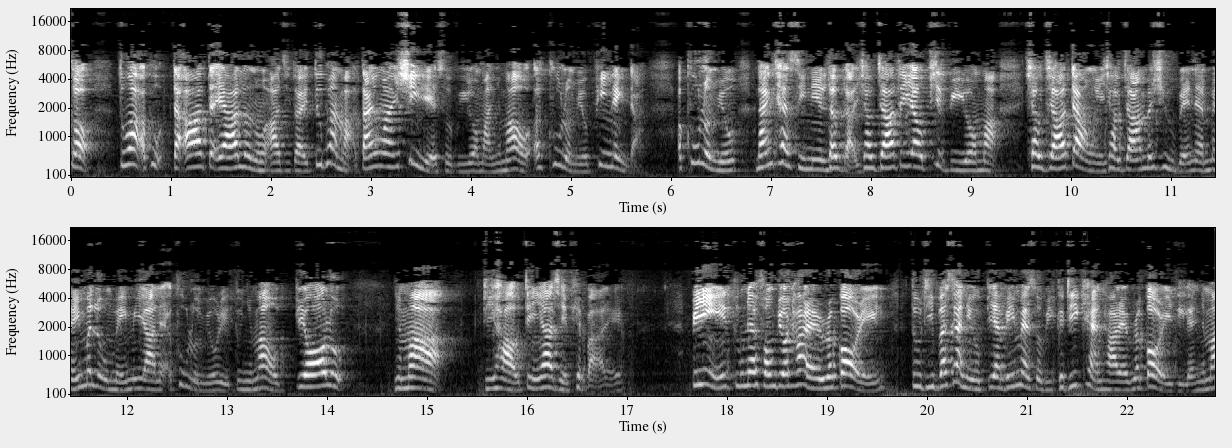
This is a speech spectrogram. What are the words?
ဆိုတော့ तू ကအခုတအားတရားလွန်လွန်အားကြီးသွားပြီသူ့ဘက်မှာအတိုင်းဝိုင်းရှိတယ်ဆိုပြီးတော့မှညီမကိုအခုလိုမျိုးဖိနှိပ်တာ အခုလိုမျိုးမိုင်းခတ်စီနင်းလောက်တာယောက်ျားတစ်ယောက်ဖြစ်ပြီးတော့မှယောက်ျားတောင်းဝင်ယောက်ျားမယူဘဲနဲ့မိန်းမလို့မိန်းမရနဲ့အခုလိုမျိုးတွေသူညီမကိုပြောလို့ညီမဒီဟာကိုတင်ရခြင်းဖြစ်ပါတယ်ပြီးရင်သူနဲ့ဖုန်းပြောထားတဲ့ record တွေသူဒီဘက်ကနေကိုပြန်ပေးမယ်ဆိုပြီးဂတိခံထားတဲ့ record တွေဒီလဲညီမ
